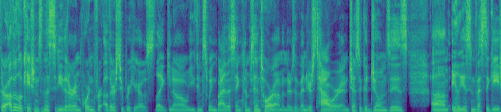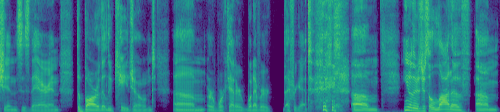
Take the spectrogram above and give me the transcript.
there are other locations in the city that are important for other superheroes. Like you know you can swing by the Sanctum Sanctorum and there's Avengers Tower and Jessica Jones's um, Alias Investigations is there and the bar that Luke Cage owned um, or worked at or whatever I forget. um, you know there's just a lot of um,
